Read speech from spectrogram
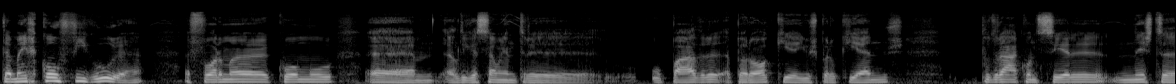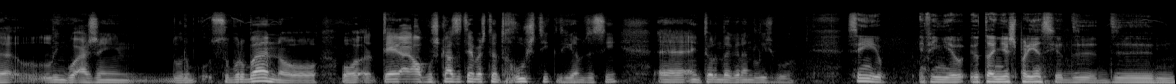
também reconfigura a forma como a ligação entre o padre, a paróquia e os paroquianos poderá acontecer nesta linguagem suburbana ou, ou até em alguns casos até bastante rústico, digamos assim, uh, em torno da Grande Lisboa. Sim, eu, enfim, eu, eu tenho a experiência de, de,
